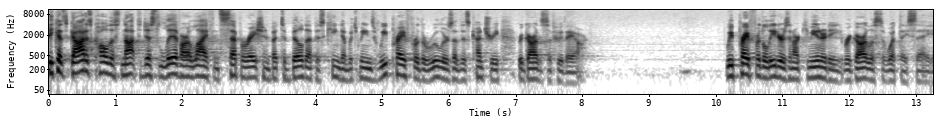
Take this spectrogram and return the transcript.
Because God has called us not to just live our life in separation, but to build up his kingdom, which means we pray for the rulers of this country regardless of who they are. We pray for the leaders in our community regardless of what they say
